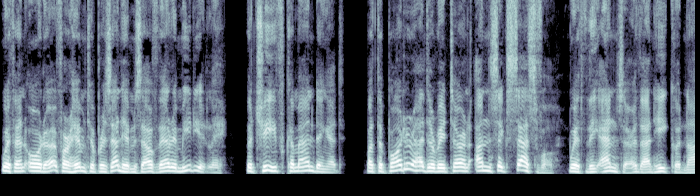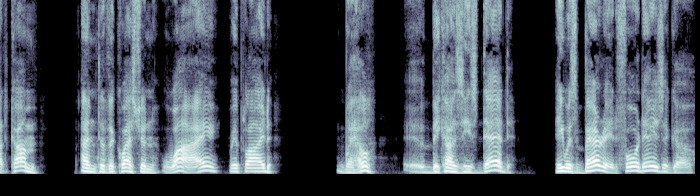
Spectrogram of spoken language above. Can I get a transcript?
with an order for him to present himself there immediately, the chief commanding it, but the porter had to return unsuccessful, with the answer that he could not come, and to the question why, replied, well, eh, because he's dead. He was buried four days ago.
